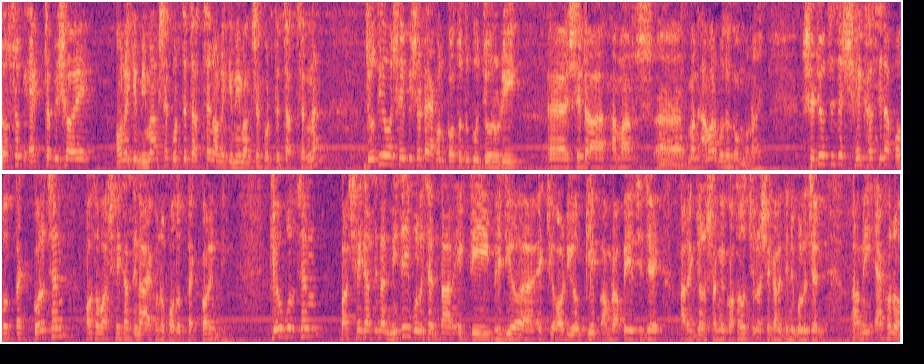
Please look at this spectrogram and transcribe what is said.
দর্শক একটা বিষয়ে অনেকে মীমাংসা করতে চাচ্ছেন, অনেকে মীমাংসা করতে চাচ্ছেন না। যদিও সেই বিষয়টা এখন কতটুকু জরুরি সেটা আমার মানে আমার বোধগম্য নয়। সেটি হচ্ছে যে শেখ হাসিনা পদত্যাগ করেছেন অথবা শেখ হাসিনা এখনও পদত্যাগ করেননি। কেউ বলছেন বা শেখ হাসিনা নিজেই বলেছেন তার একটি ভিডিও একটি অডিও ক্লিপ আমরা পেয়েছি যে আরেকজনের সঙ্গে কথা হচ্ছিল, সেখানে তিনি বলেছেন, আমি এখনও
